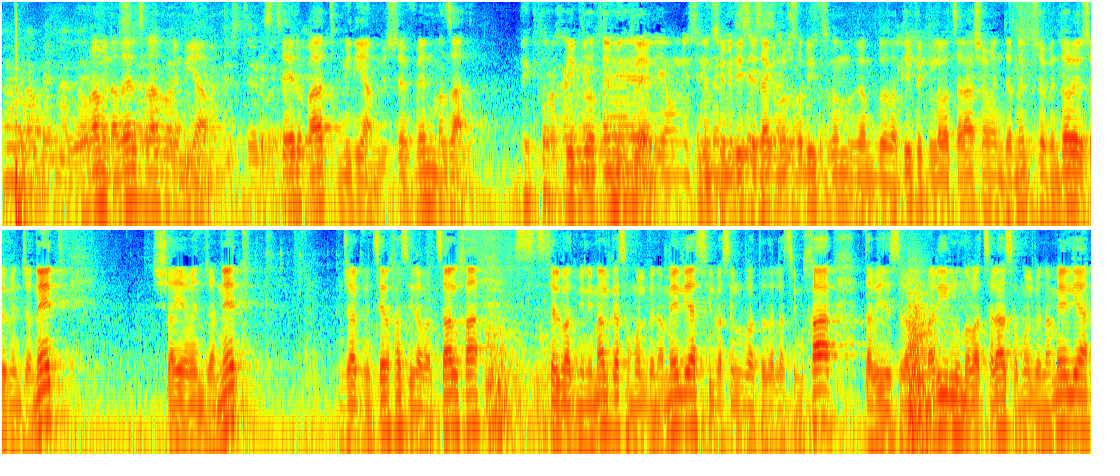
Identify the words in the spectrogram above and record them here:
Abraham Ben Adel, Abraham Ben Adel, Sarat Miriam, Esther Bat Miriam, Yosef Ben Mazal. Ben Janet, Yosef Jack Benzelja, Sila Batzalja, Selvat Minimalca, Samuel Ben Amelia, Silva Selva Batadala Simja, David Esra Maril, Uno Batzalá, Samuel Ben Amelia,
